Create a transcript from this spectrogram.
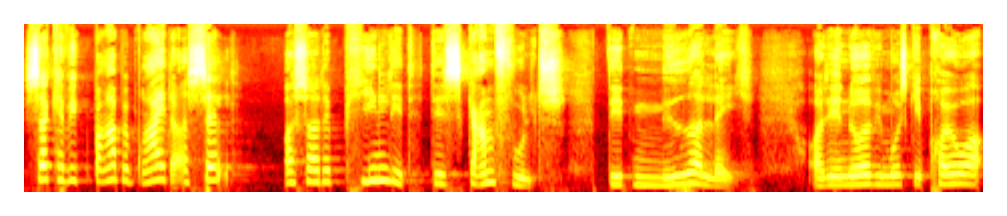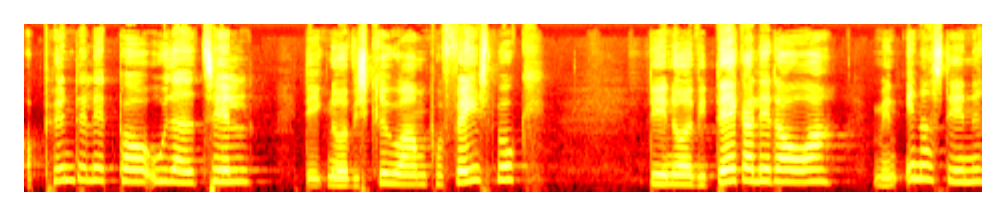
så kan vi bare bebrejde os selv, og så er det pinligt, det er skamfuldt, det er et nederlag. Og det er noget, vi måske prøver at pynte lidt på udad til. Det er ikke noget, vi skriver om på Facebook. Det er noget, vi dækker lidt over. Men inderst inde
